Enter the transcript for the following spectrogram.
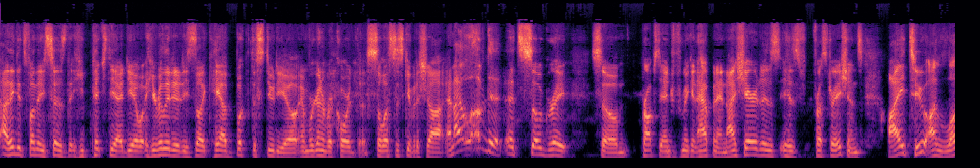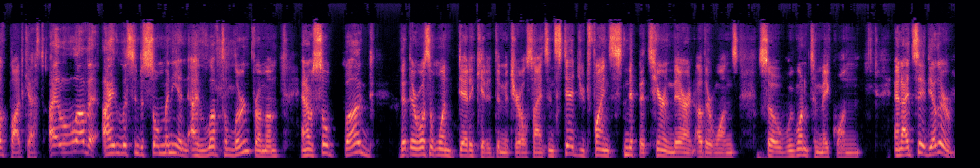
I think it's funny he says that he pitched the idea. What he really did, he's like, "Hey, I booked the studio and we're going to record this, so let's just give it a shot." And I loved it. It's so great. So props to Andrew for making it happen. And I shared his his frustrations. I too, I love podcasts. I love it. I listen to so many, and I love to learn from them. And I was so bugged that there wasn't one dedicated to material science. Instead, you'd find snippets here and there and other ones. So we wanted to make one. And I'd say the other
